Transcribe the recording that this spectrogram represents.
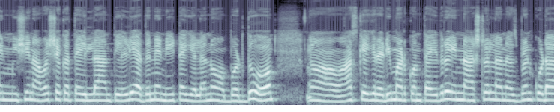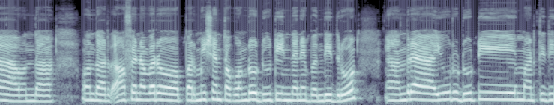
ಏನು ಮಿಷಿನ್ ಅವಶ್ಯಕತೆ ಇಲ್ಲ ಅಂತೇಳಿ ಅದನ್ನೇ ನೀಟಾಗಿ ಎಲ್ಲನೂ ಬಡ್ದು ಹಾಸಿಗೆಗೆ ರೆಡಿ ಮಾಡ್ಕೊತಾ ಇದ್ರು. ಇನ್ನು ಅಷ್ಟರಲ್ಲಿ ನನ್ನ ಹಸ್ಬೆಂಡ್ ಕೂಡ ಒಂದು ಒಂದು ಅರ್ಧ ಹಾಫ್ ಆ್ಯನ್ ಅವರು ಪರ್ಮಿಷನ್ ತಗೊಂಡು ಡ್ಯೂಟಿಯಿಂದನೇ ಬಂದಿದ್ದರು ಅಂದರೆ ಇವರು ಡ್ಯೂಟಿ ಮಾಡ್ತಿದ್ದ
